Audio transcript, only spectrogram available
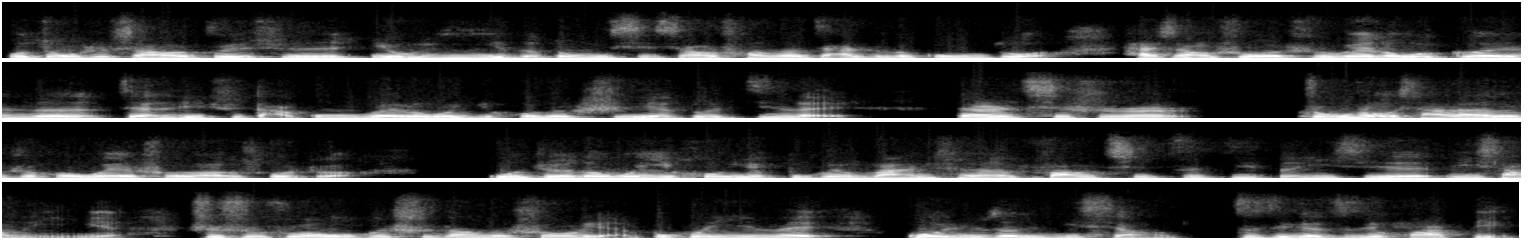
我总是想要追寻有意义的东西，想要创造价值的工作，还想说是为了我个人的简历去打工，为了我以后的事业做积累。但是其实种种下来了之后，我也受到了挫折。我觉得我以后也不会完全放弃自己的一些理想的一面，只是说我会适当的收敛，不会因为过于的理想，自己给自己画饼，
